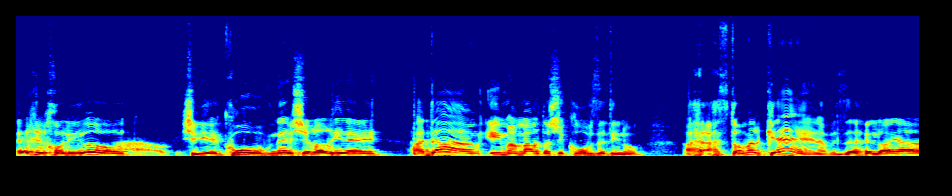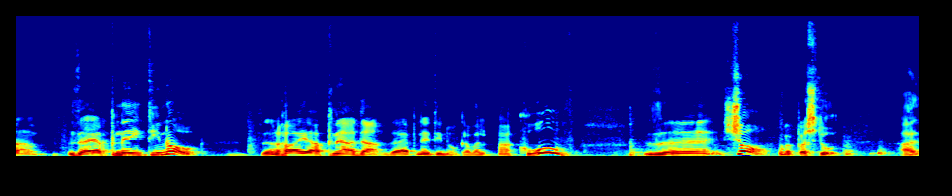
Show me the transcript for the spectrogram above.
איך יכול להיות אה, אוקיי. שיהיה כרוב, נשר, אריה, אדם, אם אמרת שכרוב זה תינוק? אז אתה אומר, כן, אבל זה לא היה, זה היה פני תינוק, זה לא היה פני אדם, זה היה פני תינוק, אבל הכרוב זה שור, בפשטות. אז,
